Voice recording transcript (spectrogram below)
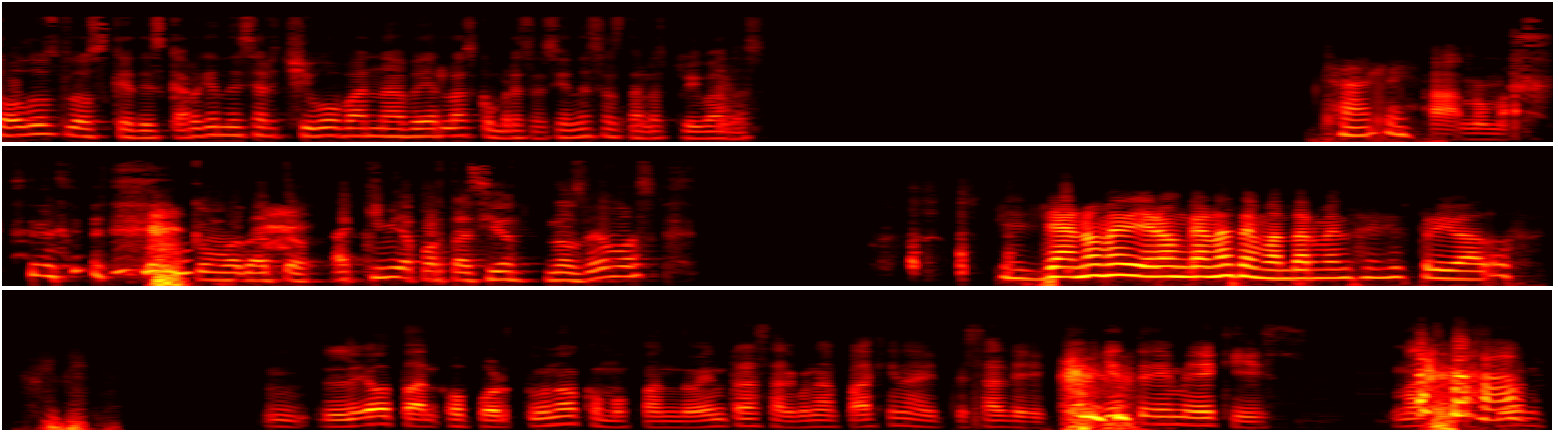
todos los que descarguen ese archivo van a ver las conversaciones hasta las privadas. Chale. Ah, no más. Como dato, aquí mi aportación. Nos vemos. Ya no me dieron ganas de mandar mensajes privados. Leo tan oportuno como cuando entras a alguna página y te sale Caliente MX, más acción,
